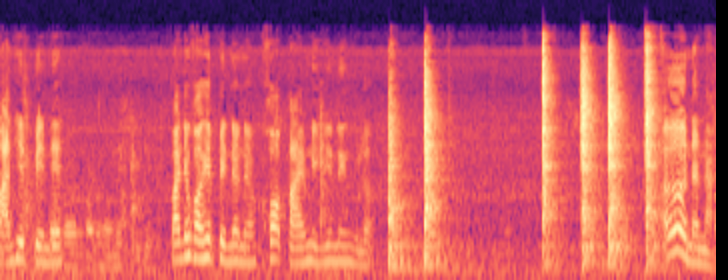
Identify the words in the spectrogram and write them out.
ปานเฮ็ดเป็นเด้ปต้องเอาให้ถึงดิปานเจ้าของเฮ็ดเป็นเด้อเนี่ยข้อปลายมันอีกนิดนึงอยู่แล้ว เออนั่นน่ะ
